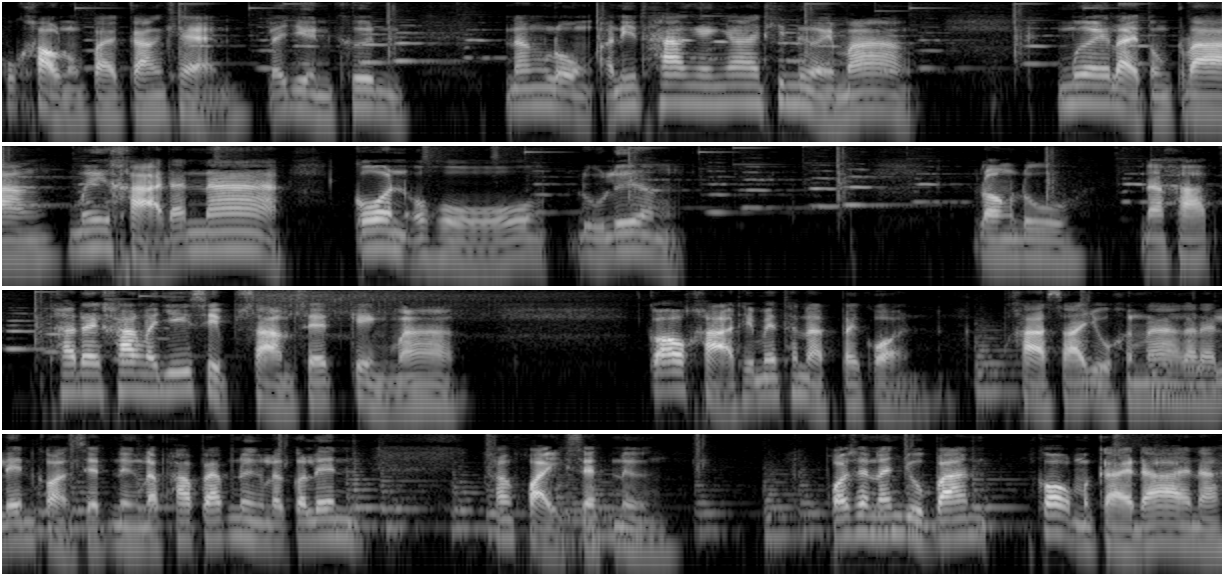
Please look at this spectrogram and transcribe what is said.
คุกเข่าลงไปกลางแขนและยืนขึ้น นั่งลงอันนี้ท่าง่าย ๆ ที่เหนื่อยมาก เมื่อยไหล่ตรงกลาง เมื่อยขาด้านหน้า ก้นโอ้โห ดูเรื่อง ลองดู นะครับ ถ้าได้ข้างละยี่สิบสามเซตเก่งมาก ก็เอาขาที่ไม่ถนัดไปก่อน ขาซ้ายอยู่ข้างหน้าก็ได้เล่นก่อนเซตหนึ่งแล้วพักแป๊บหนึ่งแล้วก็เล่นข้างขวาอีกเซตหนึ่งเพราะฉะนั้นอยู่บ้านก็ออกกำลังกายได้นะ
